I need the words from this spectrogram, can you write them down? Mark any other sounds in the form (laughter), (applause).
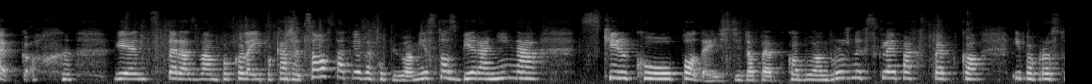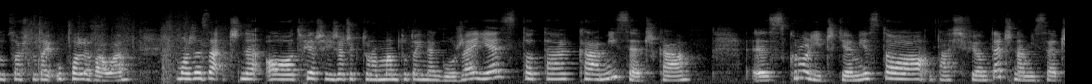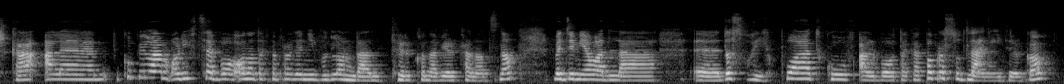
Pepko. (laughs) Więc teraz Wam po kolei pokażę, co ostatnio zakupiłam. Jest to zbieranina z kilku podejść do Pepko. Byłam w różnych sklepach w Pepko i po prostu coś tutaj upolowałam. Może zacznę od pierwszej rzeczy, którą mam tutaj na górze. Jest to taka miseczka z króliczkiem. Jest to ta świąteczna miseczka, ale kupiłam oliwce, bo ona tak naprawdę nie wygląda tylko na wielkanocno. Będzie miała dla, y, do swoich płatków albo taka po prostu dla niej tylko.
